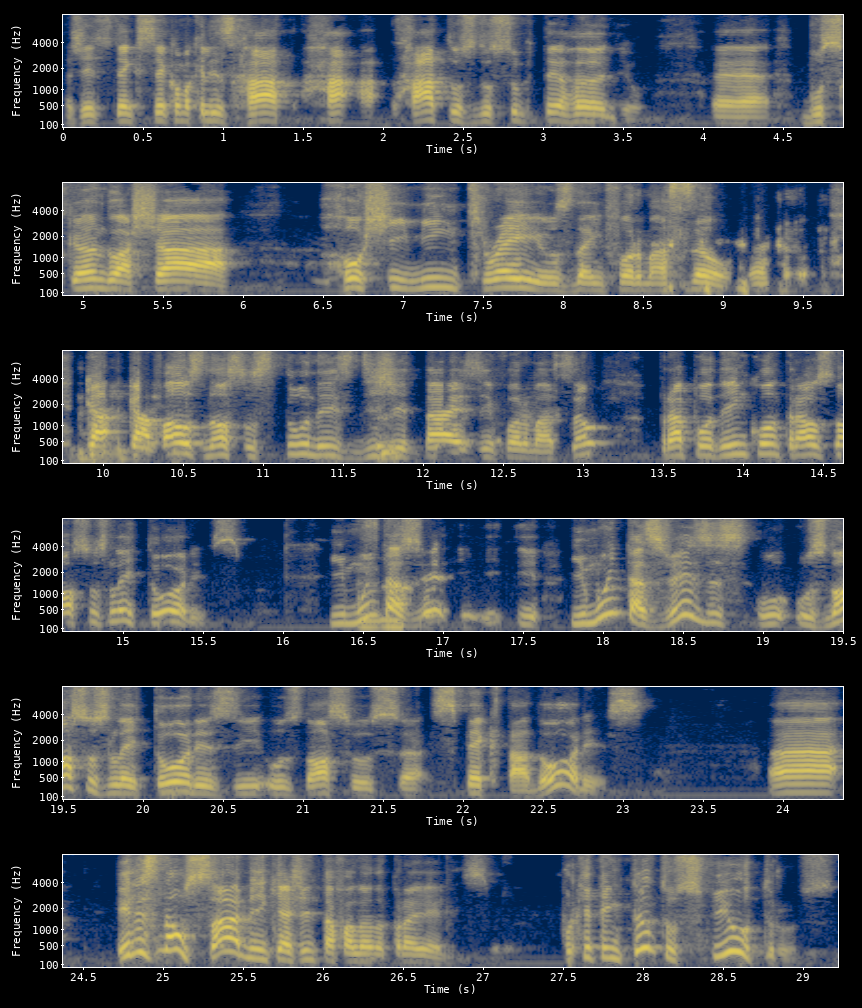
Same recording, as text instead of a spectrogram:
A gente tem que ser como aqueles ratos do subterrâneo, é, buscando achar Ho Chi Minh Trails da informação, né? cavar os nossos túneis digitais de informação para poder encontrar os nossos leitores. E muitas, vezes, e, e muitas vezes o, os nossos leitores e os nossos uh, espectadores, uh, eles não sabem que a gente está falando para eles, porque tem tantos filtros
